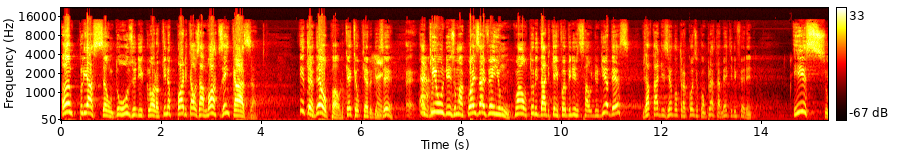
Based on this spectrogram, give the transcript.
ampliação do uso de cloroquina pode causar mortes em casa. Entendeu, Paulo? O que é que eu quero dizer? É que um diz uma coisa, aí vem um, com a autoridade de quem foi ministro da Saúde um dia desse, já está dizendo outra coisa completamente diferente. Isso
